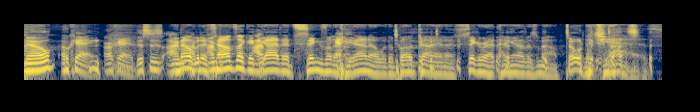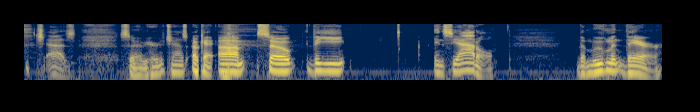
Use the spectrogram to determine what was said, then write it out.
No. Okay. Okay. This is. I'm. no, I'm- but it I'm- sounds like a I'm- guy that sings on a piano with a bow tie and a cigarette hanging out of his mouth. Totally The does. jazz. So have you heard of Chaz? Okay. Um. So the in Seattle, the movement there,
